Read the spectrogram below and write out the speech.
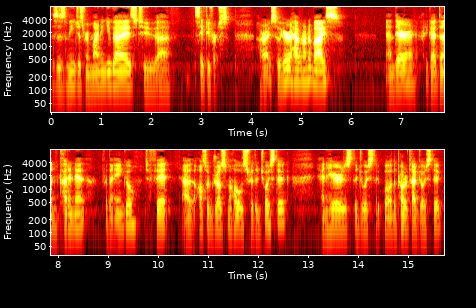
This is me just reminding you guys to uh, safety first. All right, so here I have it on the vise. And there I got done cutting it for the angle to fit. I also drilled some holes for the joystick. And here's the joystick, well, the prototype joystick.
